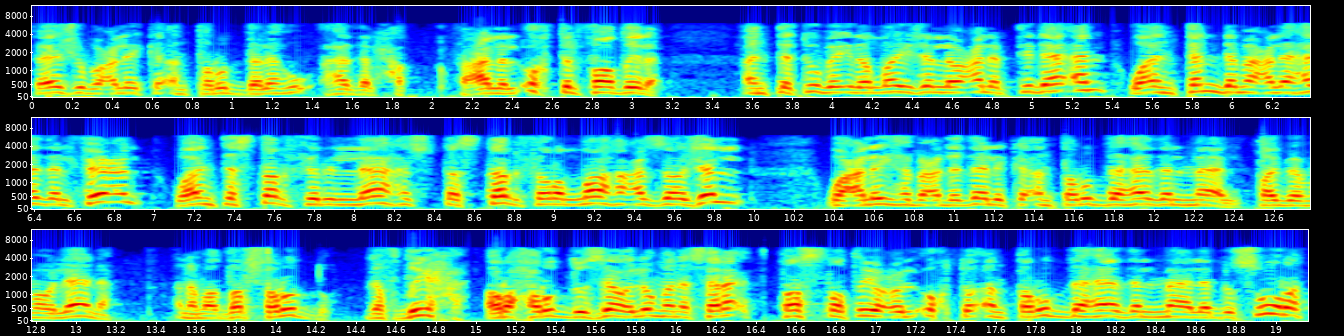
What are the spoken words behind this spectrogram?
فيجب عليك أن ترد له هذا الحق. فعلى الأخت الفاضلة أن تتوب إلى الله جل وعلا ابتداء وأن تندم على هذا الفعل وأن تستغفر الله تستغفر الله عز وجل وعليها بعد ذلك أن ترد هذا المال. طيب يا مولانا أنا ما أقدرش أرده ده فضيحة. أروح أرده إزاي؟ وأقول لهم أنا سرقت. تستطيع الأخت أن ترد هذا المال بصورة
